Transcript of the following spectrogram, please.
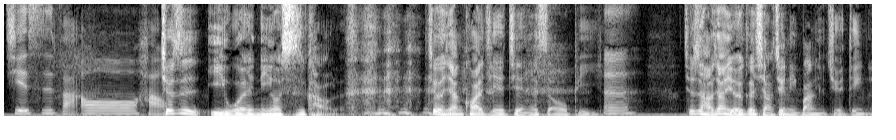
捷思法哦，好，就是以为你有思考了，就很像快捷键 SOP。嗯，就是好像有一个小精灵帮你决定了，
